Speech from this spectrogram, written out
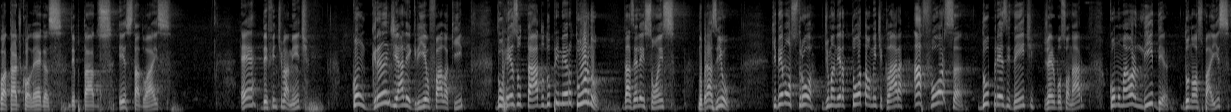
Boa tarde, colegas deputados estaduais. É definitivamente com grande alegria eu falo aqui do resultado do primeiro turno das eleições no Brasil, que demonstrou de maneira totalmente clara a força do presidente Jair Bolsonaro como maior líder do nosso país,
